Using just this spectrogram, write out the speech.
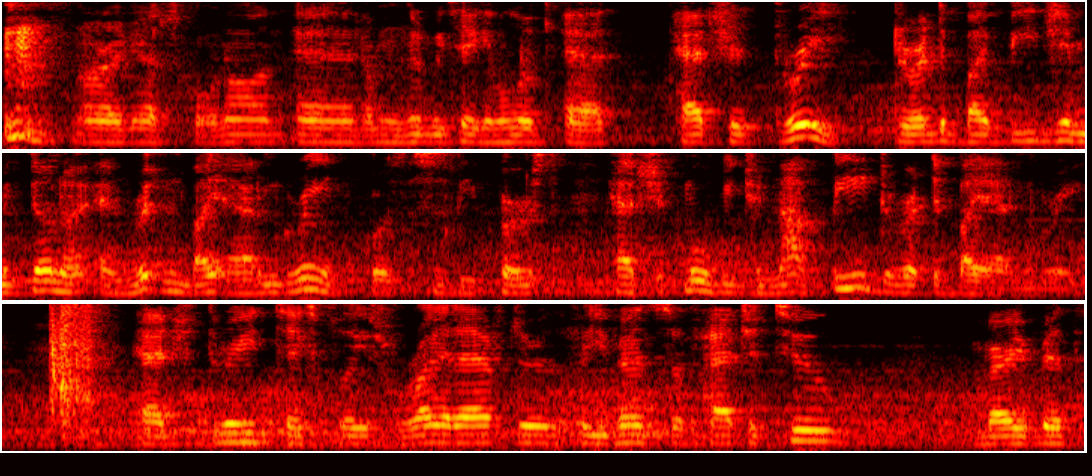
Alright, guys, what's going on? And I'm going to be taking a look at Hatchet 3, directed by B.J. McDonnell and written by Adam Green. Of course, this is the first Hatchet movie to not be directed by Adam Green. Hatchet 3 takes place right after the events of Hatchet 2. Mary Beth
